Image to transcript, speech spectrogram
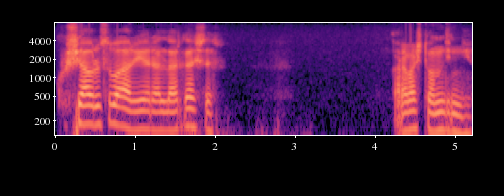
Kuş yavrusu bağırıyor herhalde arkadaşlar. Karabaş da onu dinliyor.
